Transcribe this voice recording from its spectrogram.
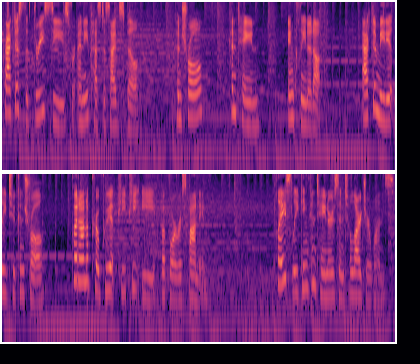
Practice the three C's for any pesticide spill control, contain, and clean it up. Act immediately to control. Put on appropriate PPE before responding. Place leaking containers into larger ones.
